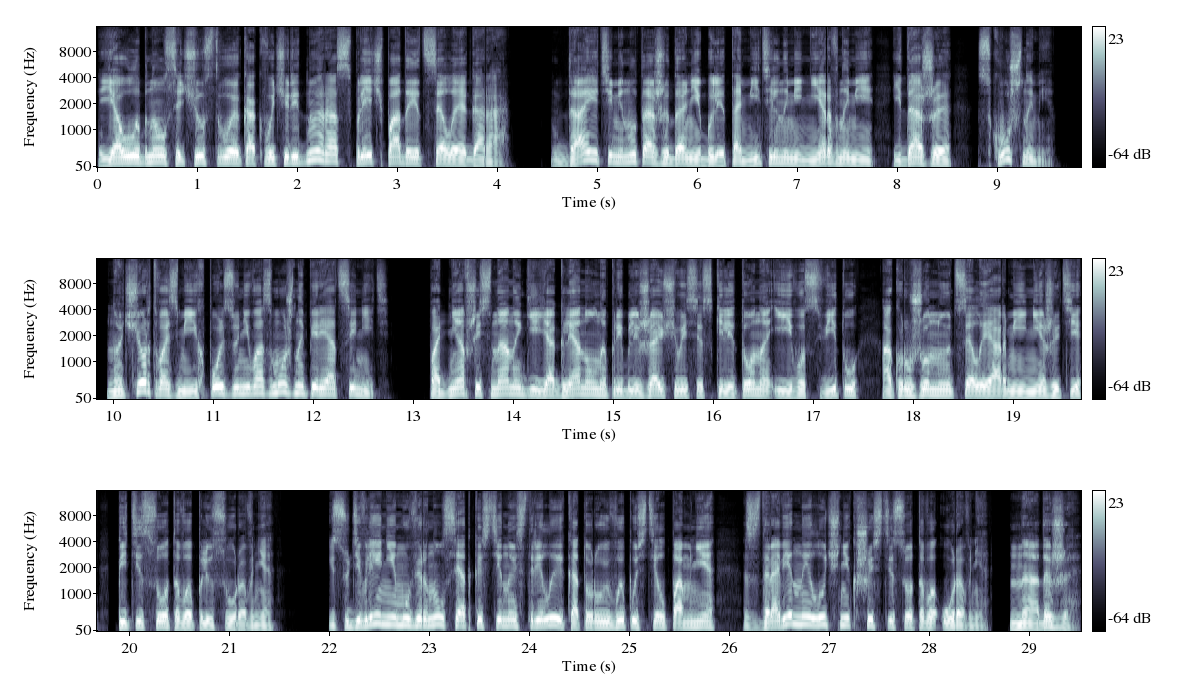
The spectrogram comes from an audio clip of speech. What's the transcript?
Я улыбнулся, чувствуя, как в очередной раз с плеч падает целая гора. Да, эти минуты ожидания были томительными, нервными и даже скучными, но черт возьми, их пользу невозможно переоценить. Поднявшись на ноги, я глянул на приближающегося скелетона и его свиту, окруженную целой армией нежити 500 плюс уровня, и с удивлением увернулся от костяной стрелы, которую выпустил по мне здоровенный лучник 600 уровня. Надо же!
